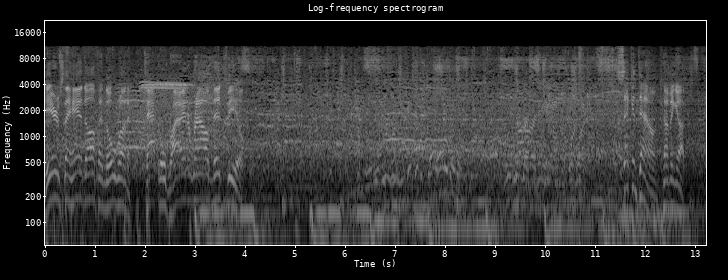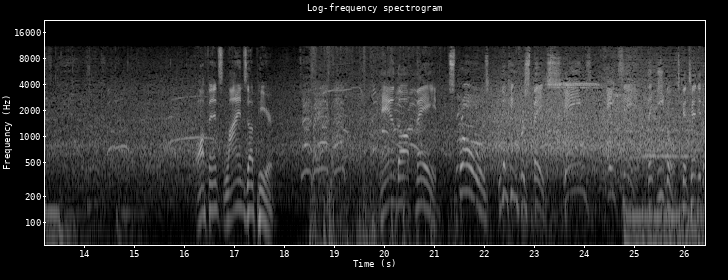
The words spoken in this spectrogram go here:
Here's the handoff, and they'll run it. Tackled right around midfield. Down coming up. Offense lines up here. Handoff made. Sproles looking for space. Gains 18. The Eagles continue to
